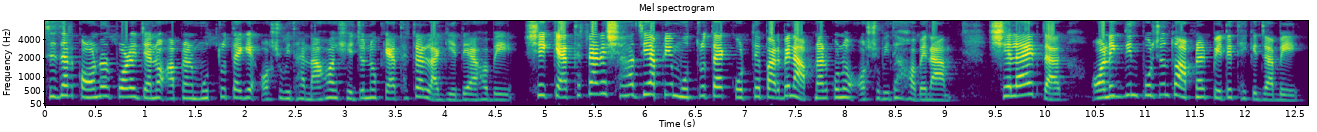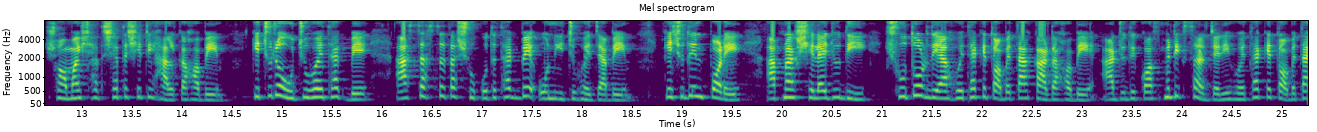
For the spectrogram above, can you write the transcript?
সিজার করানোর পরে যেন আপনার মূত্রত্যাগে অসুবিধা না হয়, সেজন্য ক্যাথেটার লাগিয়ে দেওয়া হবে। সেই ক্যাথেটারের সাহায্যে আপনি মূত্রত্যাগ করতে পারবেন, আপনার কোনো অসুবিধা হবে না। সেলাইয়ের দাগ অনেক দিন পর্যন্ত আপনার পেটে থেকে যাবে, সময়ের সাথে সাথে সেটি হালকা হবে। কিছুটা উঁচু হয়ে থাকবে, আস্তে আস্তে তা শুকোতে থাকবে ও নিচু হয়ে যাবে। কিছুদিন পরে আপনার সেলাই যদি সুতোর দেওয়া হয়ে থাকে, তবে তা কাটা হবে। আর যদি কসমেটিক সার্জারি হয়ে থাকে, তবে তা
